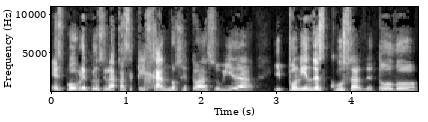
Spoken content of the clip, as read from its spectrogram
es pobre, pero se la pasa quejándose toda su vida y poniendo excusas de todo.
